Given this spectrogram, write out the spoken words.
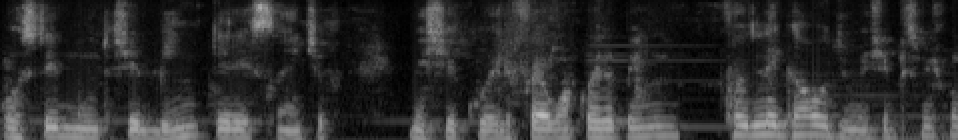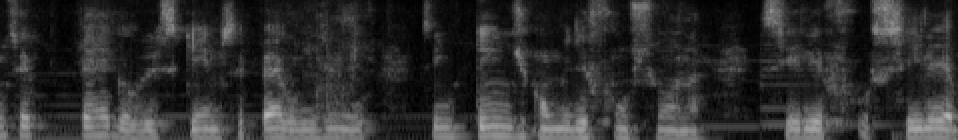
gostei muito, achei bem interessante mexer com ele. Foi uma coisa bem. Foi legal de mexer, principalmente quando você pega os esquemas, você pega, você entende como ele funciona, se ele, se ele é,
